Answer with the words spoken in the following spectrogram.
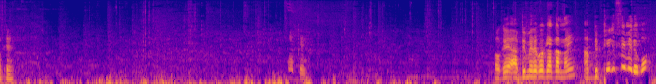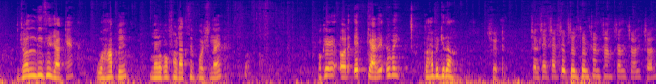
ओके। ओके। ओके अभी मेरे को क्या करना है? अभी फिर से मेरे को जल्दी से जाके वहाँ पे मेरे को फटाक से पहुँचना है। ओके और एक कैरी अरे भाई कहाँ पे गिरा? शिट चल चल चल चल चल चल चल चल चल चल चल।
